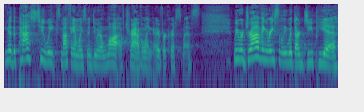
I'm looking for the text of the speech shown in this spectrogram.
You know, the past two weeks, my family's been doing a lot of traveling over Christmas. We were driving recently with our GPS,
